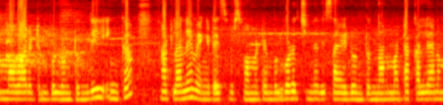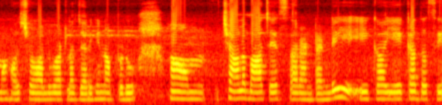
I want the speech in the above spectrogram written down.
అమ్మవారి టెంపుల్ ఉంటుంది. ఇంకా అట్లానే వెంకటేశ్వర స్వామి టెంపుల్ కూడా చిన్నది సైడ్ ఉంటుంది అనమాట కళ్యాణ మహోత్సవాలు అట్లా జరిగిన జరిగినప్పుడు చాలా బాగా చేస్తారంటండి. ఇక ఏకాదశి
